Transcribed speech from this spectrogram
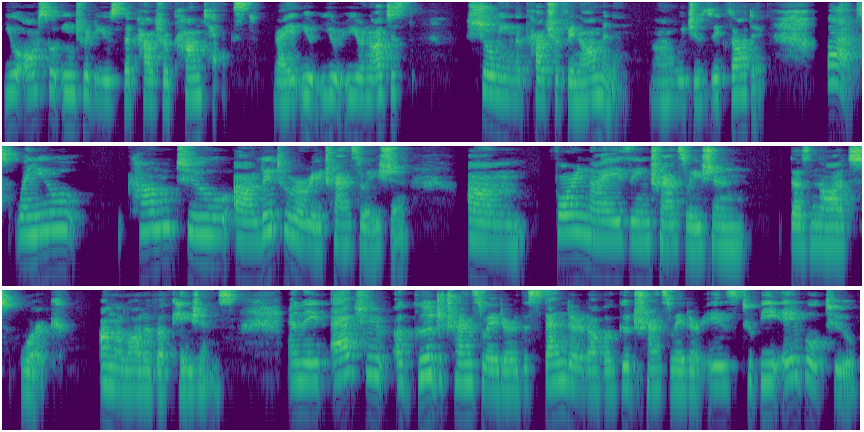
you also introduce the cultural context, right? You, you, you're not just showing the cultural phenomenon uh, which is exotic. But when you come to uh, literary translation, um, foreignizing translation does not work on a lot of occasions. And it actually, a good translator, the standard of a good translator is to be able to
